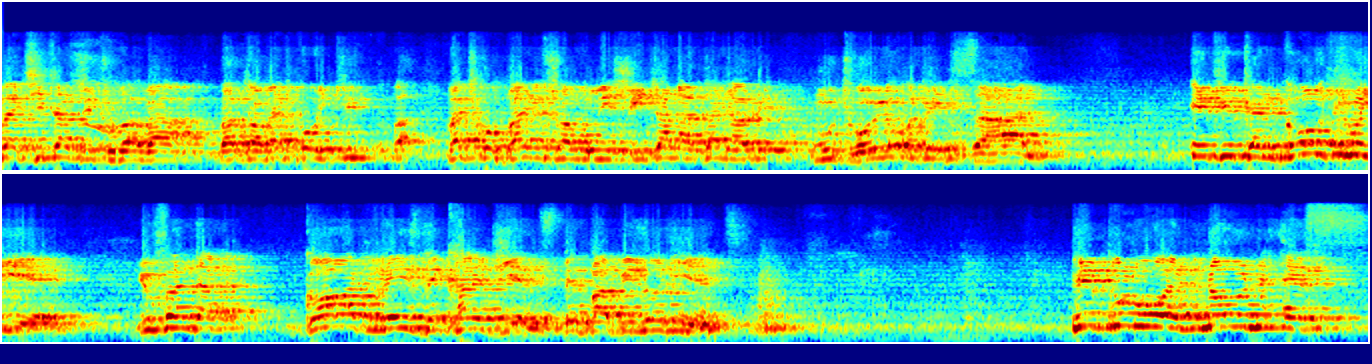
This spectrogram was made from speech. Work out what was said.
Vachiita hoyo otoitisahani if you can go through here you find that god raised the chaldeans the babylonians. People who were known as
